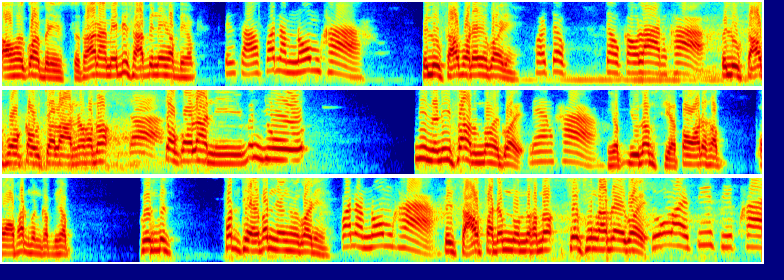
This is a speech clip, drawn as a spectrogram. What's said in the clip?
เอาให้ก้อยไปนี่สถานะแม่ที่สามเป็นไงครับเนี่ยครับ เป็นสาวฟันน้ำนมค่ะเป็นลูกสาวพอได้ให้ก้อยนี่ พ่อเจ้าเจ้าเกาลานค่ะ เป็นลูกสาวพอเก่าจรานเนาะครับเนาะ จ้าเจ้าเก่าล้านนี่มันอยู่นี่นะนี่ฟ้ามันบ่ให้ก้อย แม่นค่ะ นี่ครับอยู่น้ำเสียต่อนะครับพอพันธุ์เพิ่นครับนี่ครับ เพิ่นเป็นฟันแท้ฟันหยังให้ก้อยนี่ ฟันน้ำนมค่ะ เป็นสาวฟันน้ำนมนะครับเนาะส่วนสูงรับได้ก้อย สูงร้อยสี่สิบค่ะ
